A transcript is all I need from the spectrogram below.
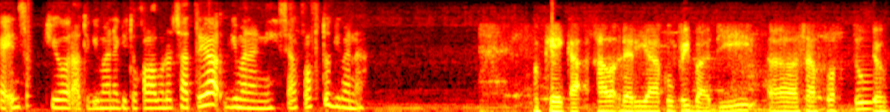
kayak insecure atau gimana gitu kalau menurut Satria gimana nih self love tuh gimana Oke okay, kak, kalau dari aku pribadi uh, self love tuh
